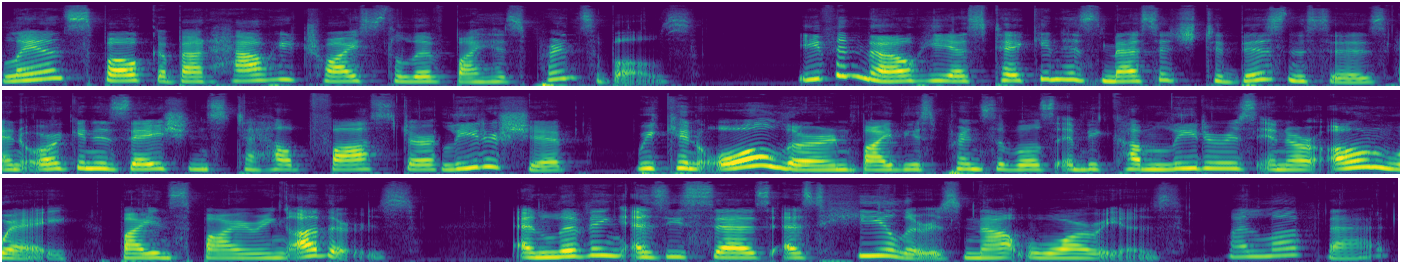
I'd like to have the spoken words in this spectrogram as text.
Lance spoke about how he tries to live by his principles. Even though he has taken his message to businesses and organizations to help foster leadership, we can all learn by these principles and become leaders in our own way by inspiring others and living, as he says, as healers, not warriors. I love that.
